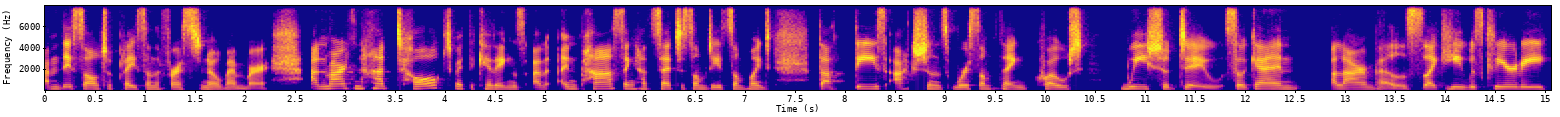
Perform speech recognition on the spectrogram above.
and this all took place on the 1st of November. And Martin had talked about the killings and, in passing, had said to somebody at some point that these actions were something, quote, we should do. So, again, alarm bells. Like he was clearly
